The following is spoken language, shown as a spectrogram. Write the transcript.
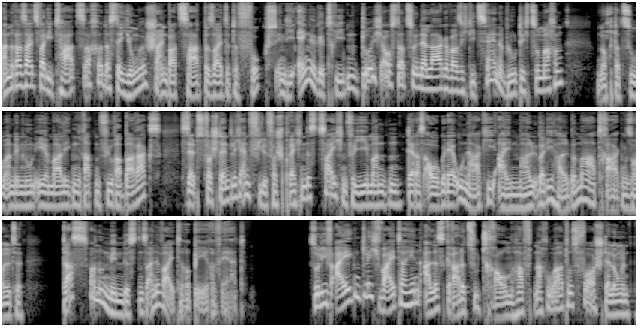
Andererseits war die Tatsache, dass der junge, scheinbar zart beseitete Fuchs in die Enge getrieben durchaus dazu in der Lage war, sich die Zähne blutig zu machen, noch dazu an dem nun ehemaligen Rattenführer Baraks, selbstverständlich ein vielversprechendes Zeichen für jemanden, der das Auge der Unaki einmal über die halbe Mar tragen sollte. Das war nun mindestens eine weitere Beere wert. So lief eigentlich weiterhin alles geradezu traumhaft nach Uatus Vorstellungen.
